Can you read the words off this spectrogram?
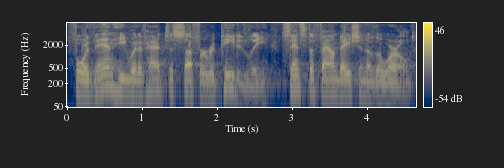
for then he would have had to suffer repeatedly since the foundation of the world.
